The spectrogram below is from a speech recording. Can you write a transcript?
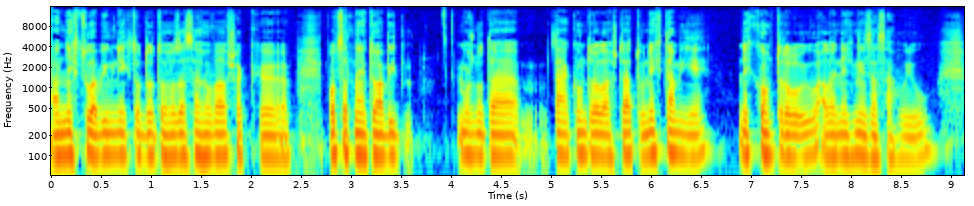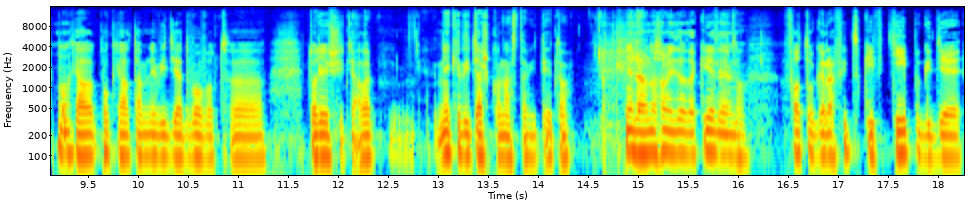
a nechcú, aby im niekto do toho zasahoval, však uh, podstatné je to, aby možno tá, tá kontrola štátu nech tam je, nech kontrolujú, ale nech nezasahujú, pokiaľ, pokiaľ tam nevidia dôvod uh, to riešiť. Ale niekedy ťažko nastaviť tieto. Nedávno som videl taký jeden tieto. Fotografický vtip, kde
